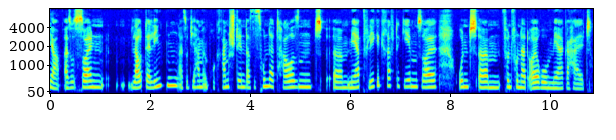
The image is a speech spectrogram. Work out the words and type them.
ja, also es sollen laut der Linken, also die haben im Programm stehen, dass es 100.000 äh, mehr Pflegekräfte geben soll und ähm, 500 Euro mehr Gehalt.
